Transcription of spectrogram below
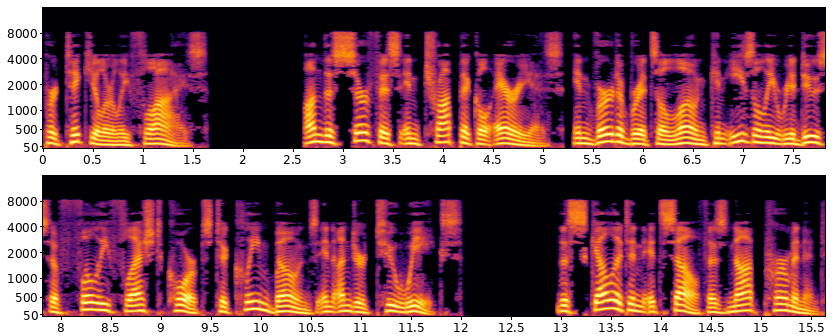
particularly flies. On the surface in tropical areas, invertebrates alone can easily reduce a fully fleshed corpse to clean bones in under two weeks. The skeleton itself is not permanent,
